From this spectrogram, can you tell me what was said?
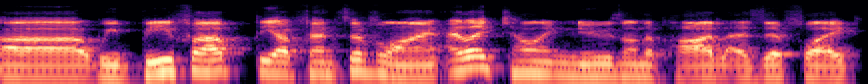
uh we beef up the offensive line. I like telling news on the pod as if like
